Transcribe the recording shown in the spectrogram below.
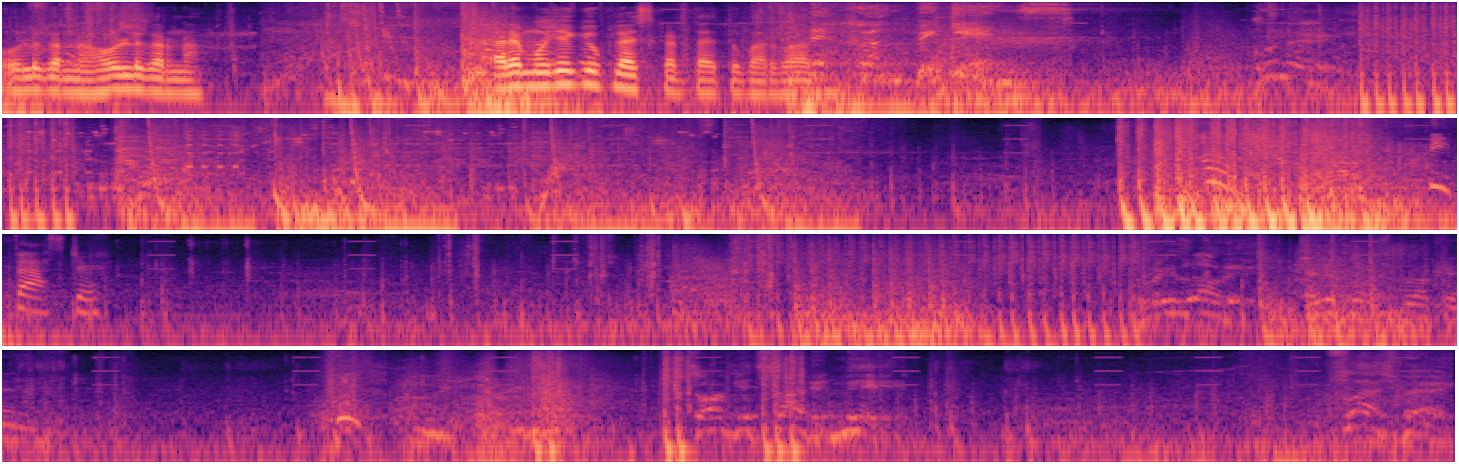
होल्ड करना होल्ड करना। अरे मुझे क्यों फ्लैश करता है तू बार बार? Be faster. Reloading. Teleport's broken. Target sighted mid. Flashbang.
